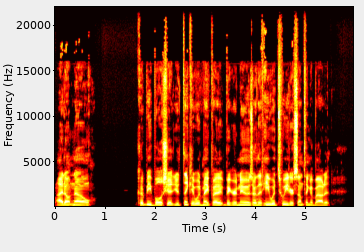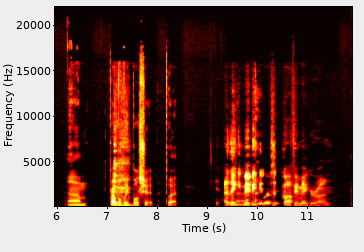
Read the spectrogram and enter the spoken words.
I don't know. Could be bullshit. You'd think it would make bigger news, or that he would tweet or something about it. Um, probably bullshit, but. I think maybe he left his coffee maker on.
